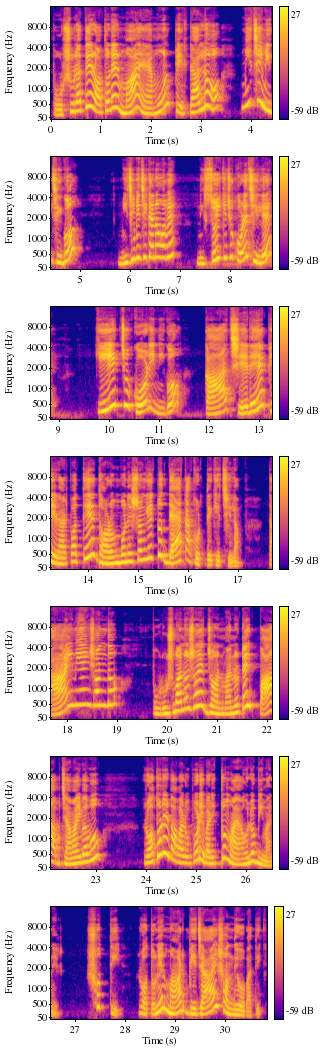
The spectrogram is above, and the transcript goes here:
পরশু রাতে রতনের মা এমন পেটালো মিছি মিছি গো। মিছি মিছি কেন হবে? নিশ্চয়ই কিছু করেছিলে? কিচ্ছু করিনি গো। কাজ সেরে ফেরার পথে ধরম ধরমবনের সঙ্গে একটু দেখা করতে গেছিলাম। তাই নিয়েই সন্দেহ। পুরুষ মানুষ হয়ে জন্মানোটাই পাপ, জামাইবাবু। রতনের বাবার ওপর এবার একটু মায়া হলো বিমানের। সত্যি, রতনের মার বেজায় সন্দেহবাতিক।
